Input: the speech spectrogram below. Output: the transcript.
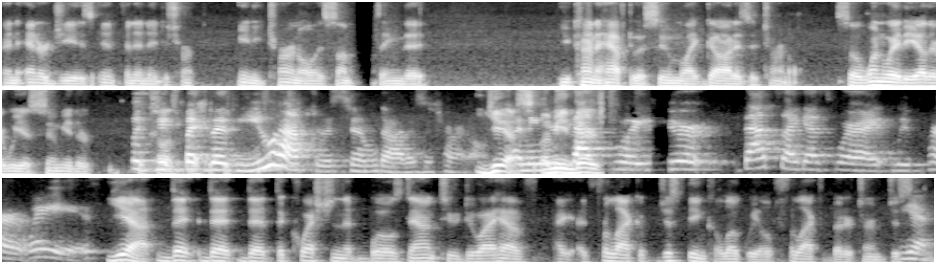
and energy is infinite and etern- and eternal is something that you kind of have to assume like God is eternal. So one way or the other, we assume either. But you, but, but you have to assume God is eternal. Yes, I mean, I mean, that's where you're. That's I guess where I we part ways. Yeah, that that that the question that boils down to: Do I have, I, for lack of just being colloquial, for lack of a better term, just Yeah.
